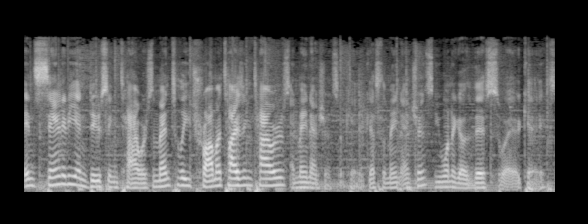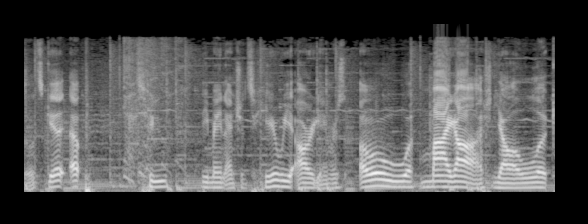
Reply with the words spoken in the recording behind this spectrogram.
Insanity-inducing towers. Mentally traumatizing towers. And main entrance. Okay, I guess the main entrance. You want to go this way. Okay, so let's get up to the main entrance. Here we are, gamers. Oh my gosh. Y'all look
